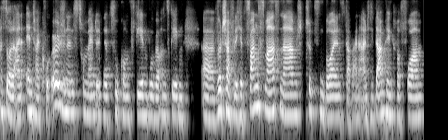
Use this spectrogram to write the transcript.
Es soll ein Anti-Coercion-Instrument in der Zukunft gehen, wo wir uns gegen äh, wirtschaftliche Zwangsmaßnahmen schützen wollen. Es gab eine Anti-Dumping-Reform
